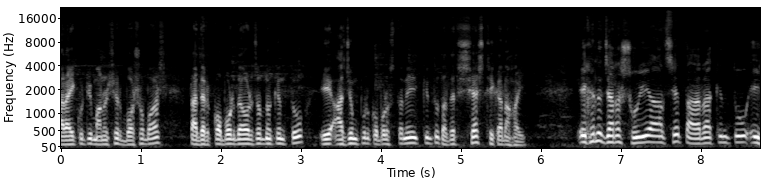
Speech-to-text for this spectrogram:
আড়াই কোটি মানুষের বসবাস, তাদের কবর দেওয়ার জন্য কিন্তু এই আজিমপুর কবরস্থানেই কিন্তু তাদের শেষ ঠিকানা হয়। এখানে যারা শুয়ে আছে, তারা কিন্তু এই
